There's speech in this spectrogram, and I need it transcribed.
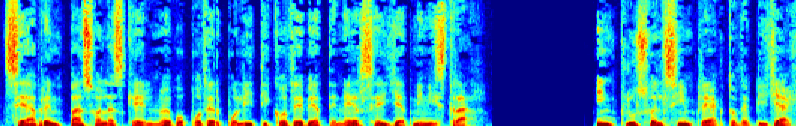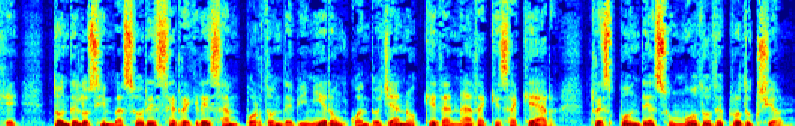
se abren paso a las que el nuevo poder político debe atenerse y administrar. Incluso el simple acto de pillaje, donde los invasores se regresan por donde vinieron cuando ya no queda nada que saquear, responde a su modo de producción.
